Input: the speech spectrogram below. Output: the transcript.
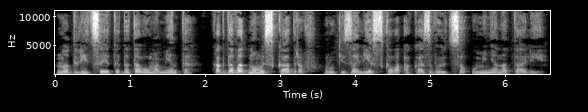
но длится это до того момента, когда в одном из кадров руки Залесского оказываются у меня на талии.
